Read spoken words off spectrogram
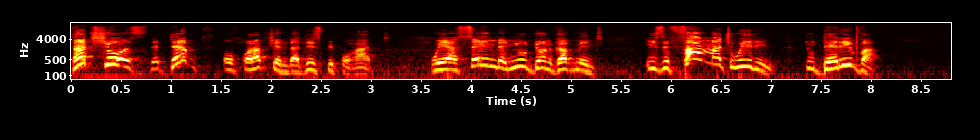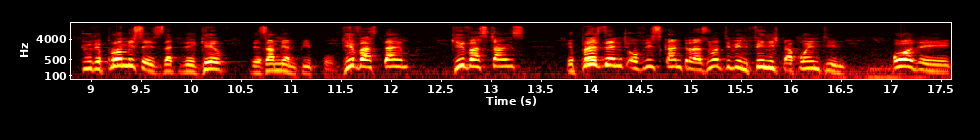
That shows the depth of corruption that these people had. We are saying the new Dawn government is far much willing to deliver to the promises that they gave the Zambian people. Give us time, give us chance. The president of this country has not even finished appointing all the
